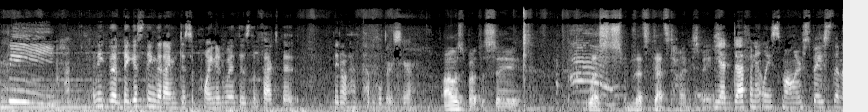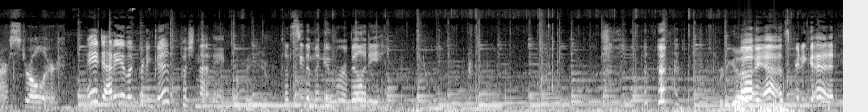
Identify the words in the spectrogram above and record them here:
happy. I think the biggest thing that I'm disappointed with is the fact that they don't have cup holders here. I was about to say less. That's that's tiny space. Yeah, definitely smaller space than our stroller. Hey, Daddy, you look pretty good pushing that thing. Oh, thank you. Let's see the maneuverability. Pretty good. Oh, yeah, that's pretty good.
